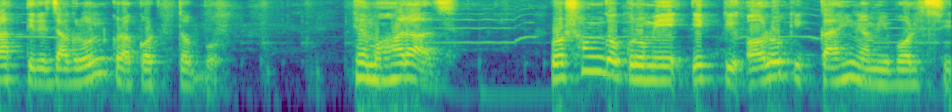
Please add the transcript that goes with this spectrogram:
রাত্রিরে জাগরণ করা কর্তব্য। হে মহারাজ, প্রসঙ্গক্রমে একটি অলৌকিক কাহিনী আমি বলছি।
